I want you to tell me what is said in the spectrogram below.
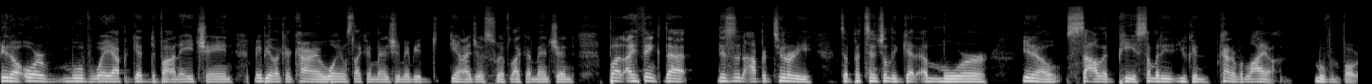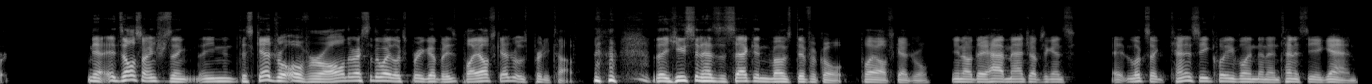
you know, or move way up and get De'Von Achane, maybe like a Kyren Williams, like I mentioned, maybe D'Andre Swift, like I mentioned. But I think that this is an opportunity to potentially get a more, you know, solid piece, somebody you can kind of rely on moving forward. Yeah, it's also interesting. The schedule overall, the rest of the way looks pretty good, but his playoff schedule is pretty tough. the Houston has the second most difficult playoff schedule. You know, they have matchups against it looks like Tennessee, Cleveland, and then Tennessee again.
